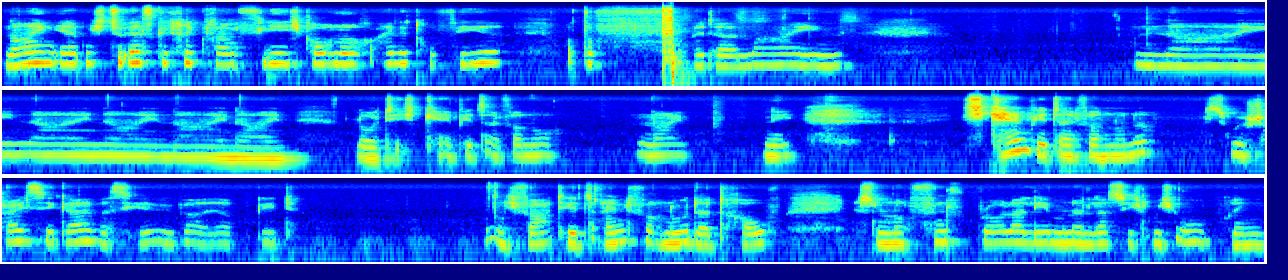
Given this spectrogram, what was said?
Nein, er hat mich zuerst gekriegt, Rang 4. Ich brauche nur noch eine Trophäe. What the f, Alter, nein. Nein, nein, nein, nein, nein. Leute, ich camp jetzt einfach nur. Nein, nee. Ich camp jetzt einfach nur, ne? Ist mir scheißegal, was hier überall abgeht. Ich warte jetzt einfach nur darauf, dass nur noch fünf Brawler leben und dann lasse ich mich umbringen.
